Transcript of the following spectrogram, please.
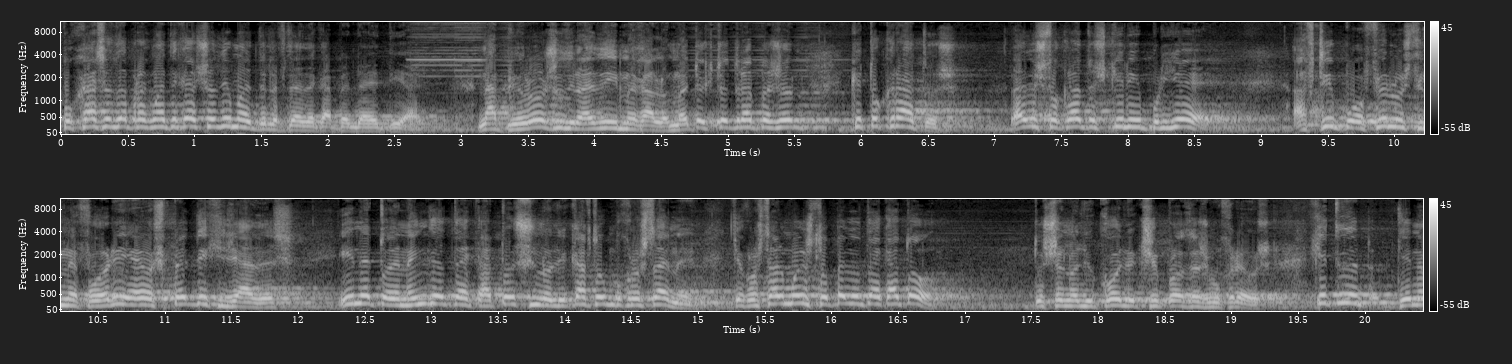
που χάσαν τα πραγματικά εισοδήματα την τελευταία 15 ετία. Να πληρώσουν δηλαδή οι μεγαλομέτωχοι των τραπεζών και το κράτος. Δηλαδή στο κράτος κύριε Υπουργέ, αυτοί που οφείλουν στην εφορία έως 5.000 είναι το 90% συνολικά αυτό που χρωστάνε και χρωστάνε μόλις το 5% του συνολικού ληξιπρόθεσμου χρέους. Γιατί δεν, και είναι,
